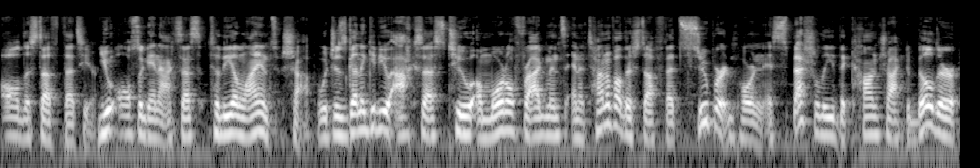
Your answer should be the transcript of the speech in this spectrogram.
all the stuff that's here. You also gain access to the alliance shop which is going to give you access to immortal fragments and a ton of other stuff that's super important especially the contract builder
